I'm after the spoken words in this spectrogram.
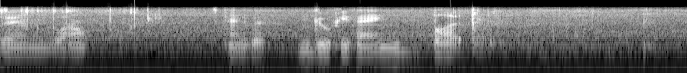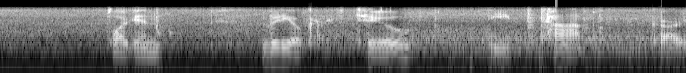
and well, it's kind of a goofy thing, but plug in the video card to the top card.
